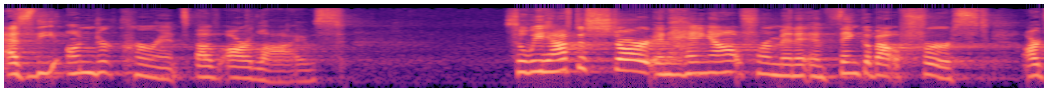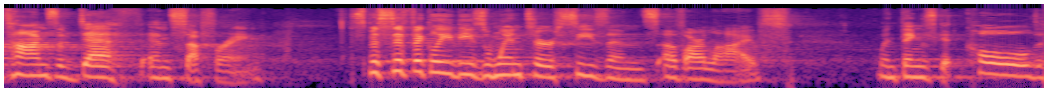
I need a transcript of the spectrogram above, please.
as the undercurrent of our lives. So, we have to start and hang out for a minute and think about first our times of death and suffering, specifically these winter seasons of our lives. When things get cold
